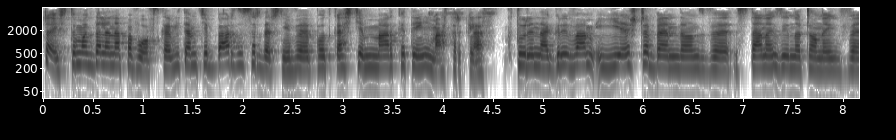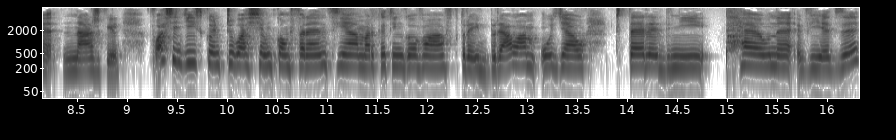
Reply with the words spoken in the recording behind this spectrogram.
Cześć, to Magdalena Pawłowska. Witam Cię bardzo serdecznie w podcaście Marketing Masterclass, który nagrywam jeszcze będąc w Stanach Zjednoczonych w Nashville. Właśnie dziś skończyła się konferencja marketingowa, w której brałam udział cztery dni pełne wiedzy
